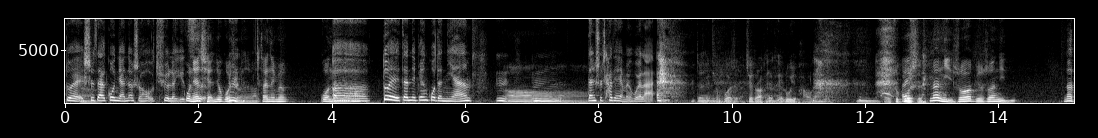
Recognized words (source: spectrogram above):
对，嗯是在过年的时候去了一次，过年前就过去了是吧？在那边过的年吗？呃，对，在那边过的年，嗯，哦，但是差点也没回来。对，挺波折，这段可以可以录一趴，我感觉嗯。有出故事哎。那你说，比如说你，那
